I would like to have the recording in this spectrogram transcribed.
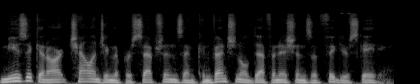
music, and art, challenging the perceptions and conventional definitions of figure skating.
